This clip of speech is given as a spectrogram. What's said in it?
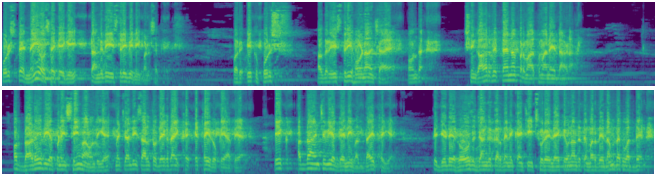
ਪੁਰਸ਼ ਤੇ ਨਹੀਂ ਹੋ ਸਕੇਗੀ, ਢੰਗ ਦੀ ਇਸਤਰੀ ਵੀ ਨਹੀਂ ਬਣ ਸਕੇਗੀ। ਪਰ ਇੱਕ ਪੁਰਸ਼ ਅਗਰ ਇਸਤਰੀ ਹੋਣਾ ਚਾਹੇ, ਹੁੰਦਾ ਹੈ। ਸ਼ਿੰਗਾਰ ਦਿੱਤਾ ਹੈ ਨਾ ਪਰਮਾਤਮਾ ਨੇ ਦਾੜਾ। ਔਰ ਦਾੜੇ ਦੀ ਆਪਣੀ ਸੀਮਾ ਹੁੰਦੀ ਹੈ। ਮੈਂ 40 ਸਾਲ ਤੋਂ ਦੇਖਦਾ ਇੱਥੇ ਇੱਥੇ ਹੀ ਰੁਕਿਆ ਪਿਆ ਇੱਕ ਅੱਧਾ ਇੰਚ ਵੀ ਅੱਗੇ ਨਹੀਂ ਵੱਧਦਾ, ਇੱਥੇ ਹੀ ਹੈ। ਤੇ ਜਿਹੜੇ ਰੋਜ਼ ਜੰਗ ਕਰਦੇ ਨੇ, ਕੈਂਚੀ ਛੁਰੇ ਲੈ ਕੇ ਉਹਨਾਂ ਦੇ ਤੇ ਮਰਦੇ ਦਮ ਤੱਕ ਵੱਧਦੇ ਨੇ।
